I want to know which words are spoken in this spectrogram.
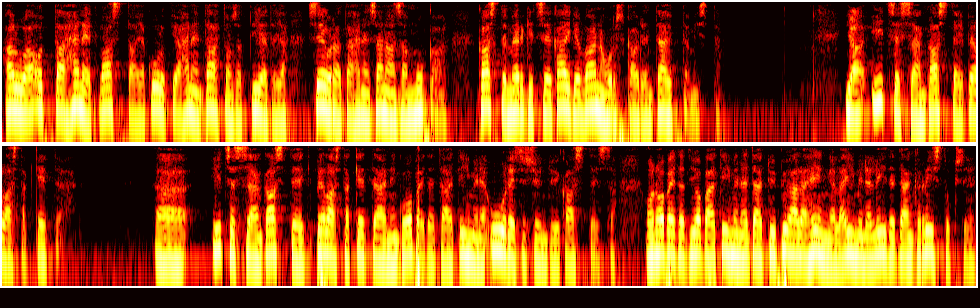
Haluaa ottaa hänet vastaan ja kulkea hänen tahtonsa tietä ja seurata hänen sanansa mukaan. Kaste merkitsee kaiken vanhurskauden täyttämistä. Ja itsessään kaste ei pelasta ketään. itsessään kaste ei pelasta ketään, niin kuin opetetaan, että ihminen uudesti syntyi kasteessa. On opetettu jopa, että ihminen täytyy pyhällä hengellä, ihminen liitetään Kristukseen,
